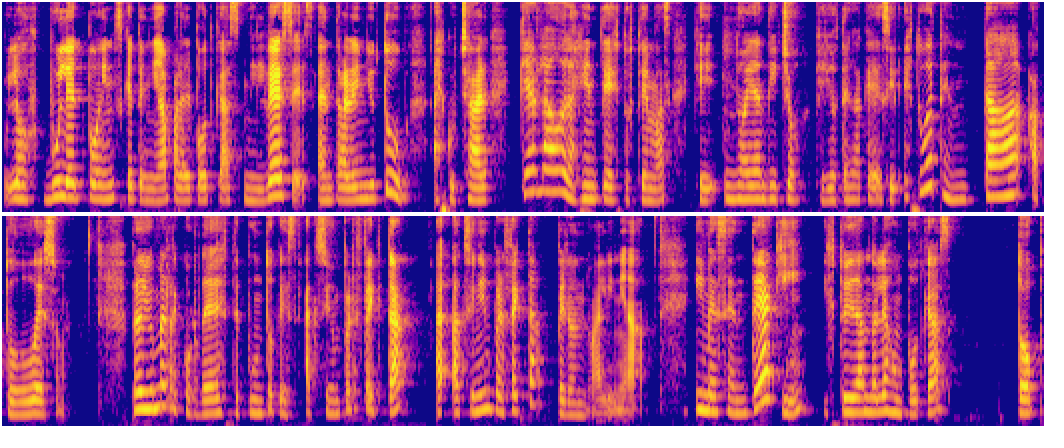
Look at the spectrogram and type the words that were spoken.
los bullet points que tenía para el podcast mil veces, a entrar en YouTube, a escuchar qué ha hablado de la gente de estos temas que no hayan dicho que yo tenga que decir. Estuve tentada a todo eso. Pero yo me recordé de este punto que es acción perfecta, acción imperfecta, pero no alineada. Y me senté aquí y estoy dándoles un podcast top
